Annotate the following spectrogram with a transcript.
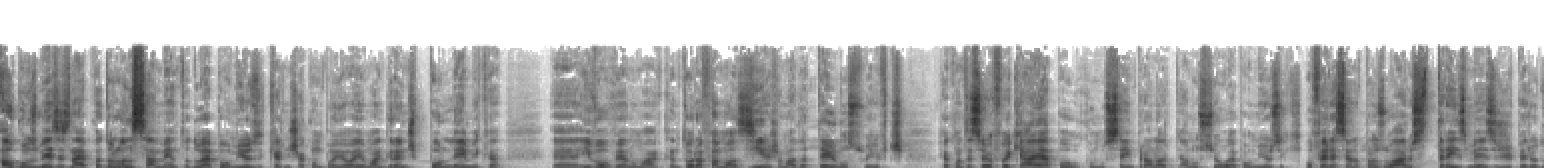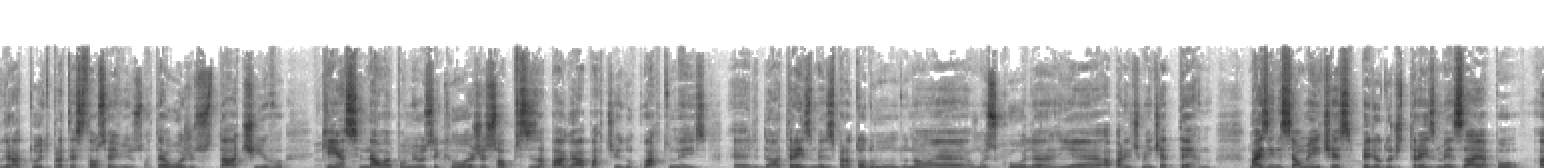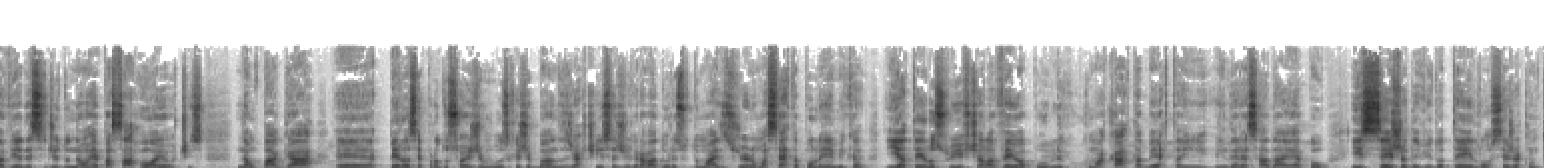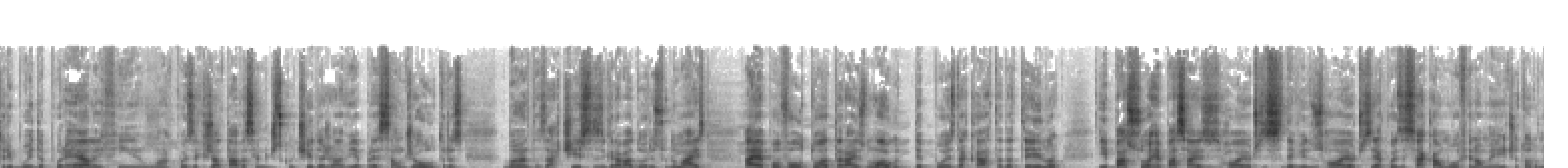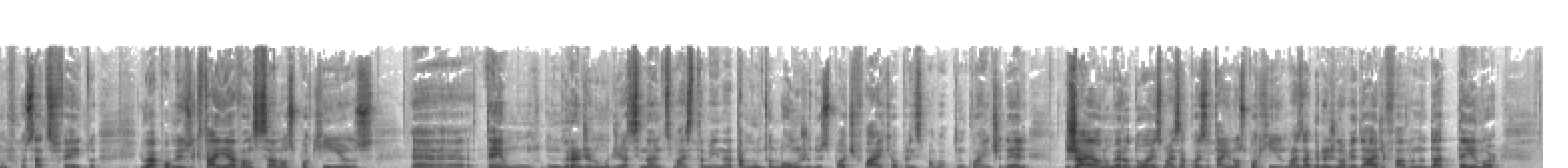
Alguns meses na época do lançamento do Apple Music, a gente acompanhou aí uma grande polêmica é, envolvendo uma cantora famosinha chamada Taylor Swift. O que aconteceu foi que a Apple, como sempre, ela anunciou o Apple Music, oferecendo para usuários três meses de período gratuito para testar o serviço. Até hoje isso está ativo. Quem assinar o Apple Music hoje só precisa pagar a partir do quarto mês. É, ele dá três meses para todo mundo, não é uma escolha e é aparentemente eterno. Mas inicialmente, esse período de três meses, a Apple havia decidido não repassar royalties, não pagar é, pelas reproduções de músicas de bandas, de artistas, de gravadoras e tudo mais. Isso gerou uma certa polêmica e a Taylor Swift ela veio a público com uma carta aberta aí, endereçada à Apple e seja devido a Taylor, seja contribuída por ela, enfim, uma coisa que já estava sendo discutida, já havia pressão de outras bandas, artistas e gravadores e tudo mais, a Apple voltou atrás logo depois da carta da Taylor e passou a repassar esses royalties, esses devidos royalties, e a coisa se acalmou finalmente, todo mundo ficou satisfeito. E o Apple Music está aí avançando aos pouquinhos, é, tem um, um, grande número de assinantes, mas também ainda está muito longe do Spotify, que é o principal concorrente dele. Já é o número 2, mas a coisa está indo aos pouquinhos. Mas a grande novidade, falando da Taylor,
